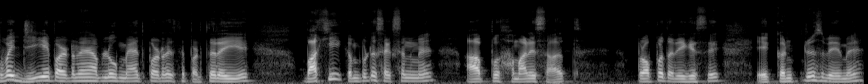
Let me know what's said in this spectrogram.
तो भाई जीए पढ़ रहे हैं, आप लोग मैथ पढ़ रहे हैं, इसे पढ़ते रहिए। बाकी कंप्यूटर सेक्शन में आप हमारे साथ प्रॉपर तरीके से एक कंटिन्यूस वे में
